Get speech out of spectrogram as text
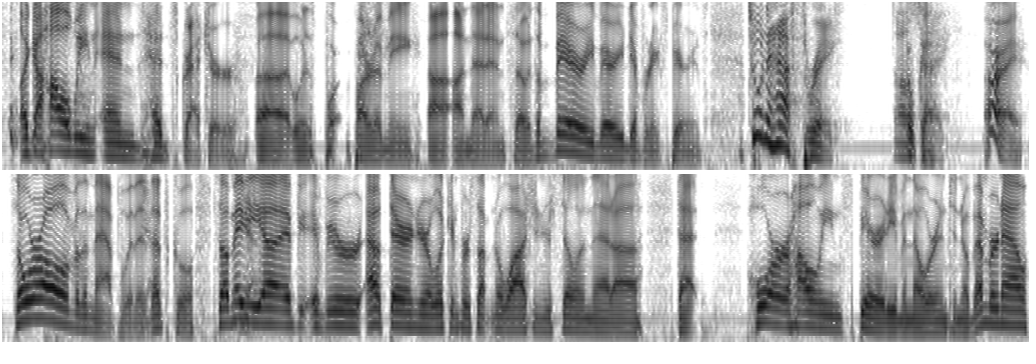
like a Halloween ends head scratcher uh, was p- part of me uh, on that end. So it's a very very different experience. Two and a half, three. I'll Okay. say. All right, so we're all over the map with it. That's cool. So maybe uh, if you, if you're out there and you're looking for something to watch and you're still in that uh that horror Halloween spirit, even though we're into November now,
